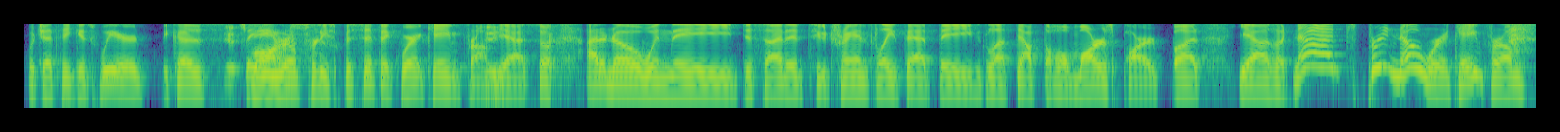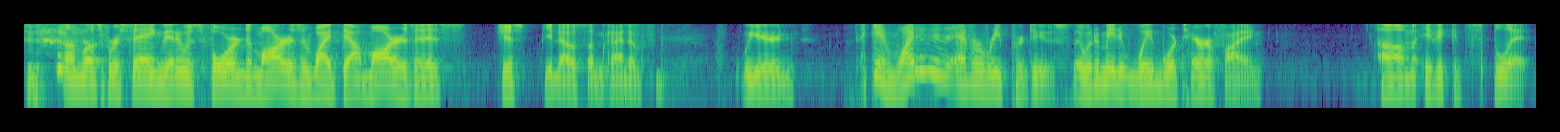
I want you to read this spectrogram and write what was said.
which I think is weird because It's they Mars. were pretty specific where it came from. Yeah, so I don't know when they decided to translate that, they left out the whole Mars part. But yeah, I was like, nah, it's pretty known where it came from, unless we're saying that it was foreign to Mars and wiped out Mars, and it's just you know some kind of weird. Again, why did it ever reproduce? They would have made it way more terrifying um, if it could split.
